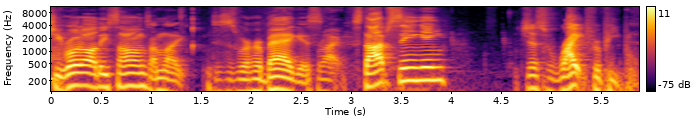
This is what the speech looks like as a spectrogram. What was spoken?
she wrote all these songs. I'm like, this is where her bag is. Right. Stop singing, just write for people.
